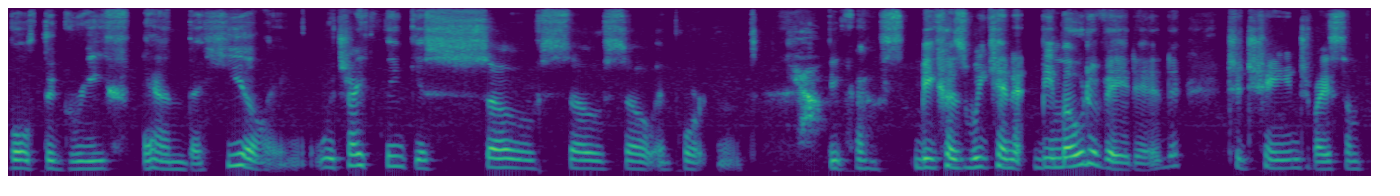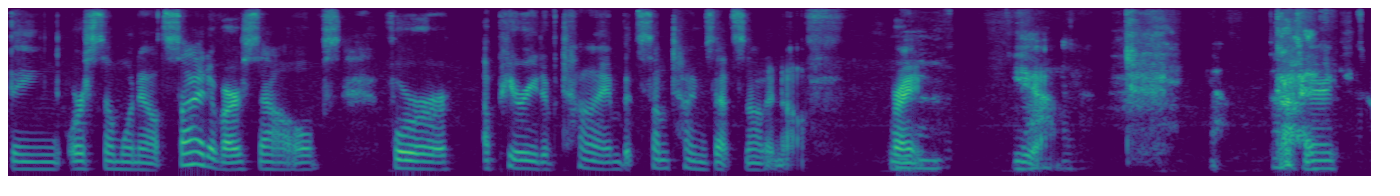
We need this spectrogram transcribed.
both the grief and the healing which i think is so so so important yeah. because because we can be motivated to change by something or someone outside of ourselves for a period of time but sometimes that's not enough right mm-hmm. yeah yeah, yeah. that's very true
